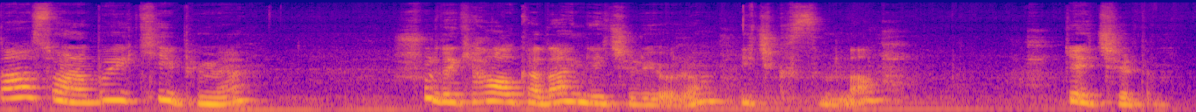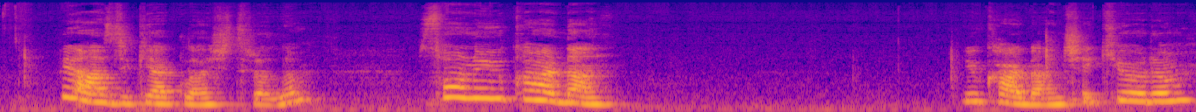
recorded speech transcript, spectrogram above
Daha sonra bu iki ipimi şuradaki halkadan geçiriyorum. iç kısımdan. Geçirdim. Birazcık yaklaştıralım. Sonra yukarıdan yukarıdan çekiyorum.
